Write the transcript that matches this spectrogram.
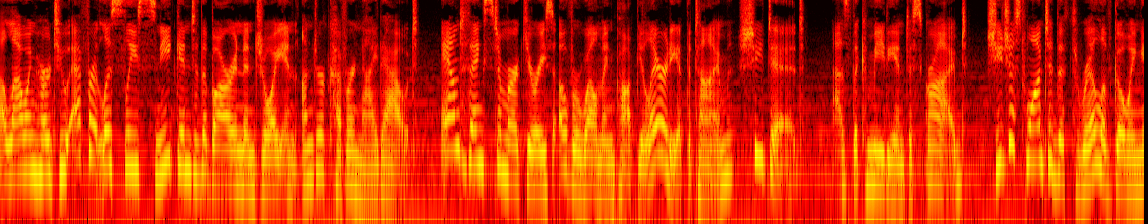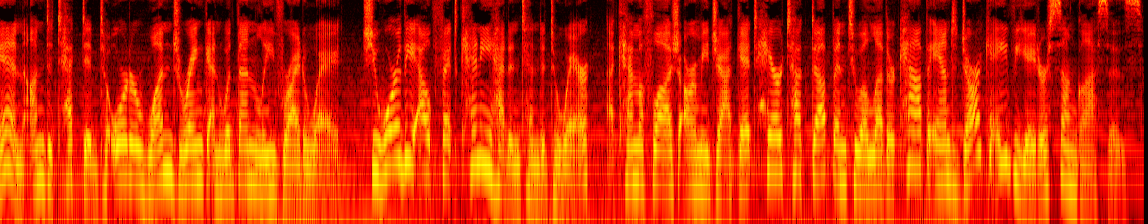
allowing her to effortlessly sneak into the bar and enjoy an undercover night out. And thanks to Mercury's overwhelming popularity at the time, she did. As the comedian described, she just wanted the thrill of going in undetected to order one drink and would then leave right away. She wore the outfit Kenny had intended to wear a camouflage army jacket, hair tucked up into a leather cap, and dark aviator sunglasses.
